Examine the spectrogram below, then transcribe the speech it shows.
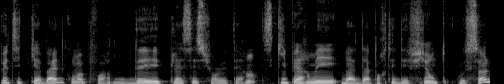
petites cabanes qu'on va pouvoir déplacer sur le terrain, ce qui permet bah, d'apporter des fientes au sol,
